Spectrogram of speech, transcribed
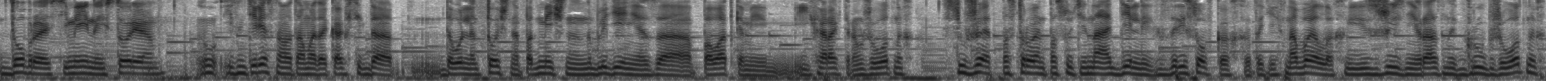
Добрая семейная история. Ну, из интересного там это, как всегда, довольно точно подмечено наблюдение за повадками и характером животных. Сюжет построен, по сути, на отдельных зарисовках, таких новеллах из жизни разных групп животных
